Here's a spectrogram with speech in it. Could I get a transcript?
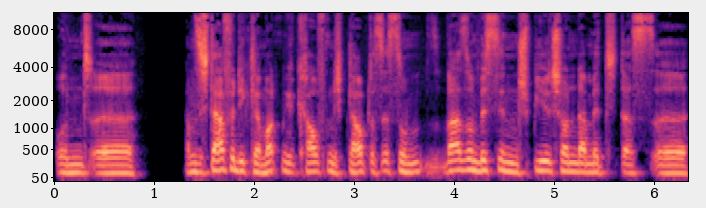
und äh, haben sich dafür die Klamotten gekauft und ich glaube, das ist so war so ein bisschen ein Spiel schon damit, dass äh,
